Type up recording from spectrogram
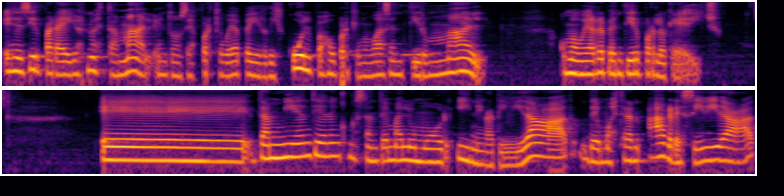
Es decir, para ellos no está mal, entonces, ¿por qué voy a pedir disculpas o porque me voy a sentir mal o me voy a arrepentir por lo que he dicho? Eh, también tienen constante mal humor y negatividad, demuestran agresividad,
